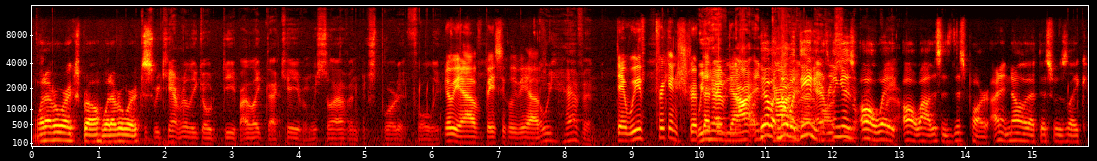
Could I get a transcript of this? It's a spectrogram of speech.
Whatever works, bro. Whatever works. We can't really go deep. I like that cave, and we still haven't explored it fully. Yeah, we have, basically, we have. No, we haven't. Damn, we've freaking stripped We that have thing down. not for- Yeah, but no, but Danny, the thing is, oh wait, crap. oh wow, this is this part. I didn't know that this was like.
